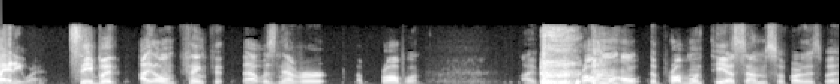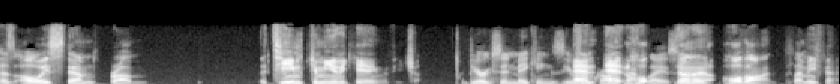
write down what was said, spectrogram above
anyway, See, but I don't think that that was never a problem. I the problem the problem with TSM so far this but has always stemmed from the team communicating with each other. Bjergsen making zero And, cross and map hol- plays. no, no, no, hold on. Let me finish.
